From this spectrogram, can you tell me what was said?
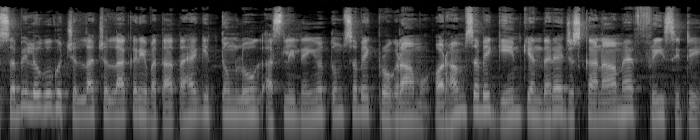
सभी लोगों को चिल्ला चिल्ला कर ये बताता है कि तुम लोग असली नहीं हो, तुम सब एक प्रोग्राम हो, और हम सब एक गेम के अंदर है, जिसका नाम है फ्री सिटी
